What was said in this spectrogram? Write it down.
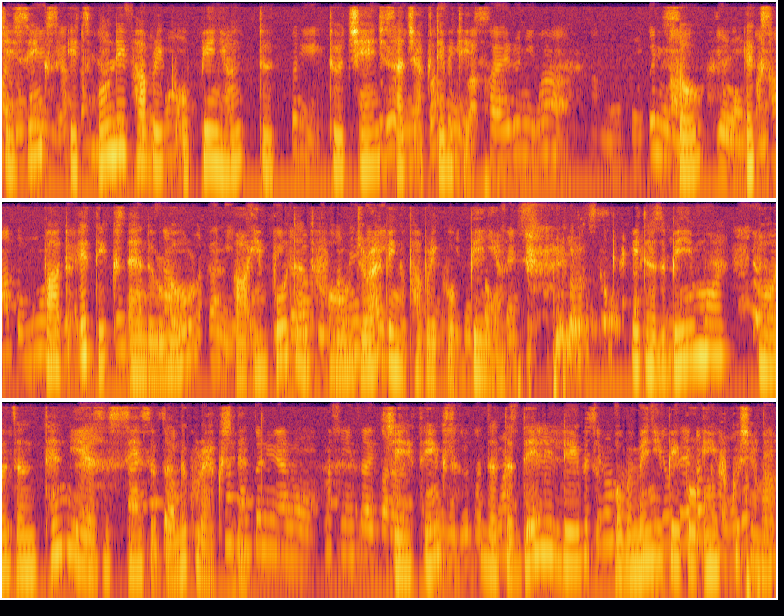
She thinks it's only public opinion to, to change such activities. So, expert ethics and law are important for driving public opinion. It has been more, more than 10 years since the nuclear accident. She thinks that the daily lives of many people in Fukushima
